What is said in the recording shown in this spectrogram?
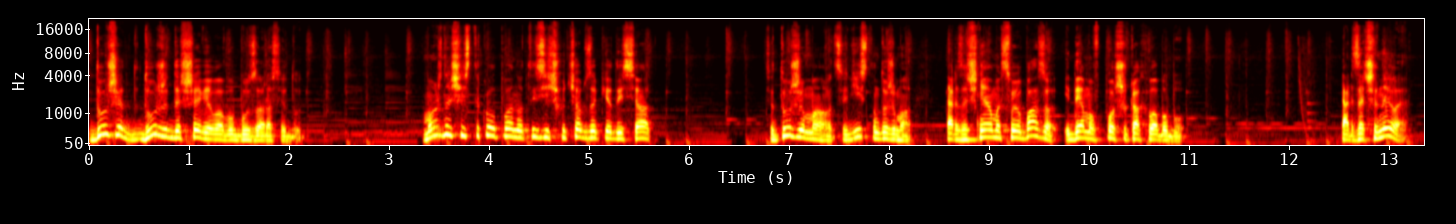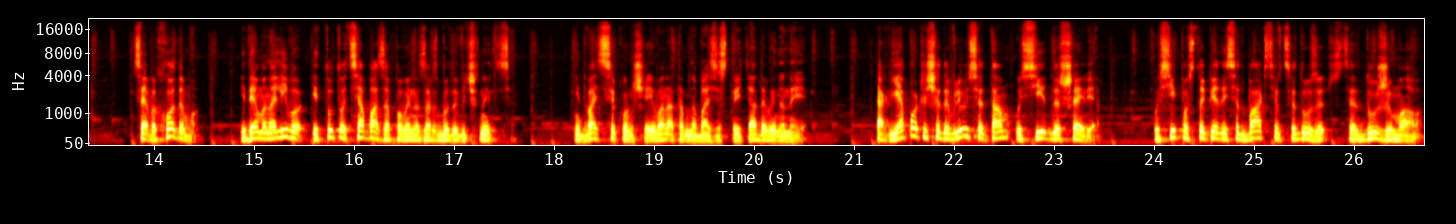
Дуже, дуже дешеві лавабу зараз йдуть. Можна щось такого плану тисяч хоча б за 50. Це дуже мало, це дійсно дуже мало. Так, зачиняємо свою базу, йдемо в пошуках лабабу. Так, зачинили. Все, виходимо. Йдемо наліво, і тут оця база повинна зараз буде відчинитися. Ні, 20 секунд ще, і вона там на базі стоїть, а диви на неї. Так, я поки що дивлюся, там усі дешеві. Усі по 150 баксів це дуже, це дуже мало.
